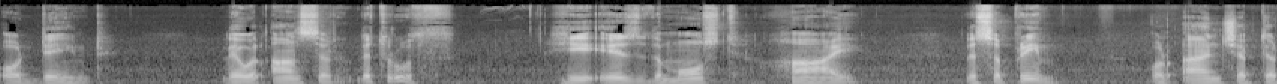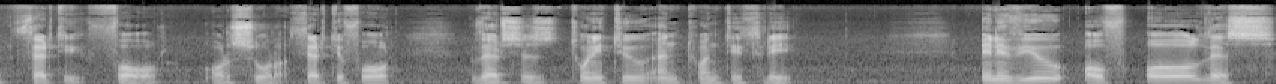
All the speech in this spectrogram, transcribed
ordained? They will answer the truth. He is the Most High, the Supreme. Quran chapter 34 or Surah 34, verses 22 and 23. In view of all this,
